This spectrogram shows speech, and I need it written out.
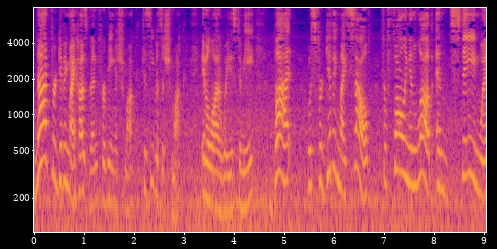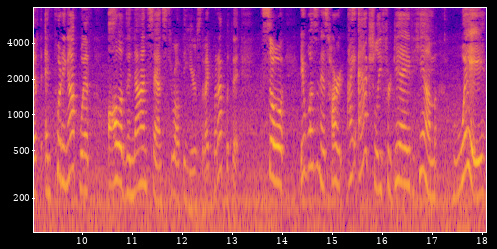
not forgiving my husband for being a schmuck, because he was a schmuck in a lot of ways to me, but was forgiving myself for falling in love and staying with and putting up with all of the nonsense throughout the years that I put up with it. So it wasn't as hard. I actually forgave him way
